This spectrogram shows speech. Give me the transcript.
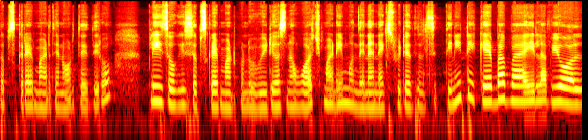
ಸಬ್ಸ್ಕ್ರೈಬ್ ಮಾಡದೆ ನೋಡ್ತಾ ಇದ್ದೀರೋ ಪ್ಲೀಸ್ ಹೋಗಿ ಸಬ್ಸ್ಕ್ರೈಬ್ ಮಾಡಿಕೊಂಡು ವೀಡಿಯೋಸ್ನ ವಾಚ್ ಮಾಡಿ. ಮುಂದಿನ ನೆಕ್ಸ್ಟ್ ವೀಡಿಯೋದಲ್ಲಿ ಸಿಗ್ತೀನಿ. Take care bye love you all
